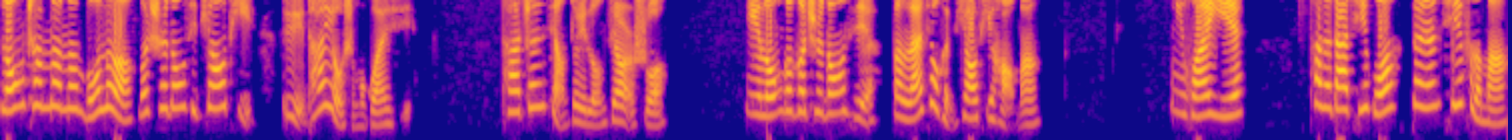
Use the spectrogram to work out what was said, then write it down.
龙琛闷闷不乐和吃东西挑剔与他有什么关系？他真想对龙娇儿说：“你龙哥哥吃东西本来就很挑剔，好吗？你怀疑他在大齐国被人欺负了吗？”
